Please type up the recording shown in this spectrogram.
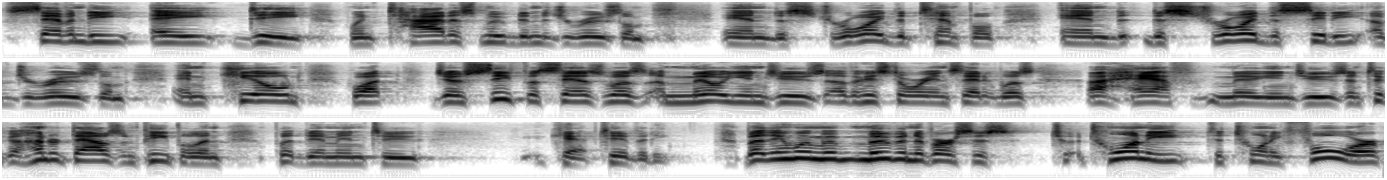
70 AD, when Titus moved into Jerusalem and destroyed the temple and destroyed the city of Jerusalem and killed what Josephus says was a million Jews. Other historians said it was a half million Jews and took 100,000 people and put them into captivity. But then when we move into verses 20 to 24,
